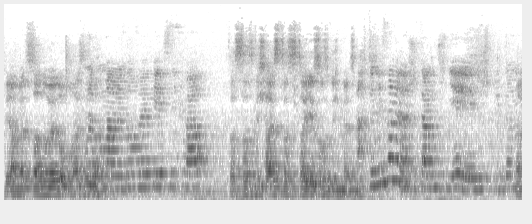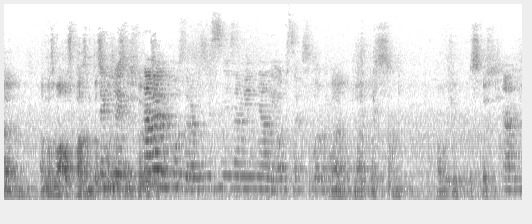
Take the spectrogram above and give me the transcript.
Wir haben jetzt da neue lebo Lobpreislieder. máme nové piesne chvál. Dass das nicht heißt, dass da Jesus nicht mehr ist. A to neznamená, že tam už nie je Ježiš prítomný. Da muss man aufpassen, dass man das nicht verwechselt. dávajme pozor, aby sme si nezamieniali obsah s formou. Ja, ja, das. Aber okay, ist richtig. Áno,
